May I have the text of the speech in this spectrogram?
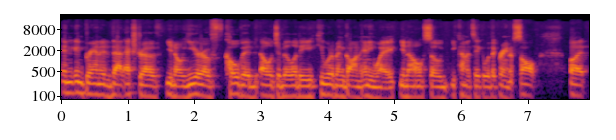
and, and, granted that extra you know year of COVID eligibility, he would have been gone anyway. You know, so you kind of take it with a grain of salt. But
